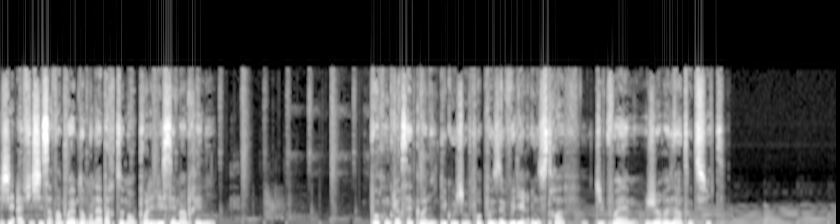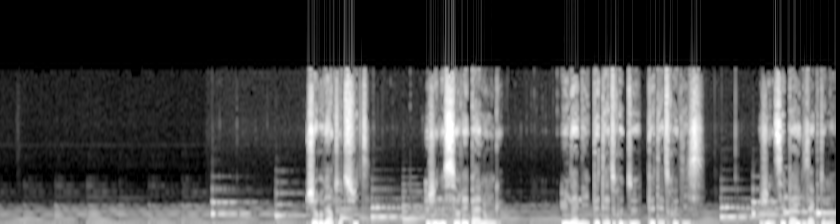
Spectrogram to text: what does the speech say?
J'ai affiché certains poèmes dans mon appartement pour les laisser m'imprégner. Pour conclure cette chronique, du coup, je vous propose de vous lire une strophe du poème Je reviens tout de suite. Je reviens tout de suite. Je ne serai pas longue une année, peut-être deux, peut-être dix. Je ne sais pas exactement.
